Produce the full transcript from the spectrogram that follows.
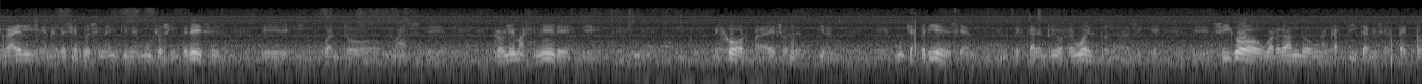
Israel en el desierto de Sinaí tiene muchos intereses eh, y cuanto más eh, problemas genere, eh, mejor para ellos. tienen mucha experiencia en, pescar en ríos revueltos, así que sigo guardando una cartita en ese aspecto.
